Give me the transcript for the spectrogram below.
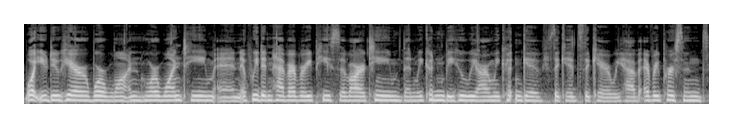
what you do here. We're one. We're one team, and if we didn't have every piece of our team, then we couldn't be who we are and we couldn't give the kids the care we have. Every person's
